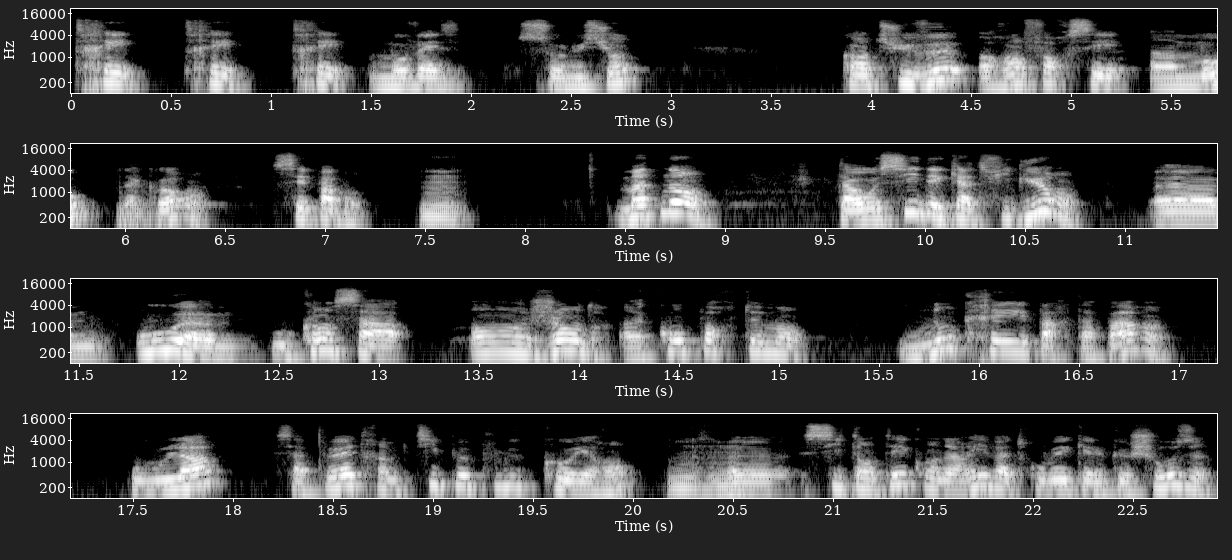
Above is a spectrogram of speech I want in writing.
très, très, très mauvaise solution. Quand tu veux renforcer un mot, d'accord, c'est pas bon. Mhm. Maintenant, tu as aussi des cas de figure euh, où, euh, où quand ça engendre un comportement non créé par ta part, où là, ça peut être un petit peu plus cohérent, Mhm. euh, si tant est qu'on arrive à trouver quelque chose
